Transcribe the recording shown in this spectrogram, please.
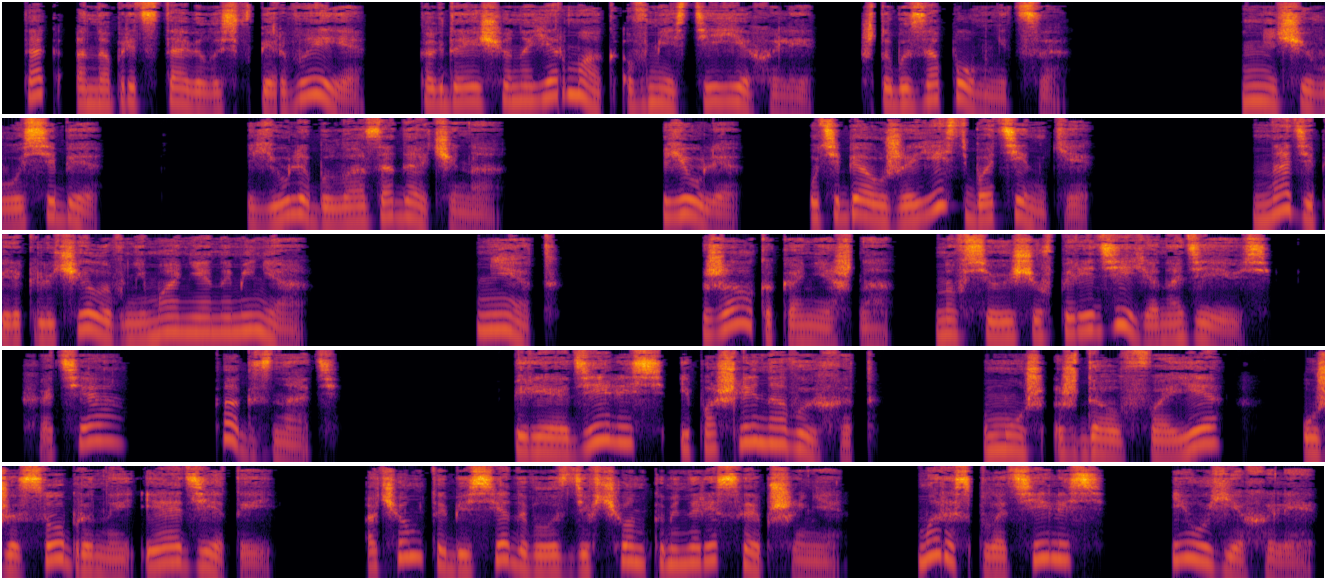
Так она представилась впервые, когда еще на Ермак вместе ехали, чтобы запомниться. Ничего себе, Юля была озадачена. «Юля, у тебя уже есть ботинки?» Надя переключила внимание на меня. «Нет. Жалко, конечно, но все еще впереди, я надеюсь. Хотя, как знать». Переоделись и пошли на выход. Муж ждал в фойе, уже собранный и одетый. О чем-то беседовал с девчонками на ресепшене. Мы расплатились и уехали.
